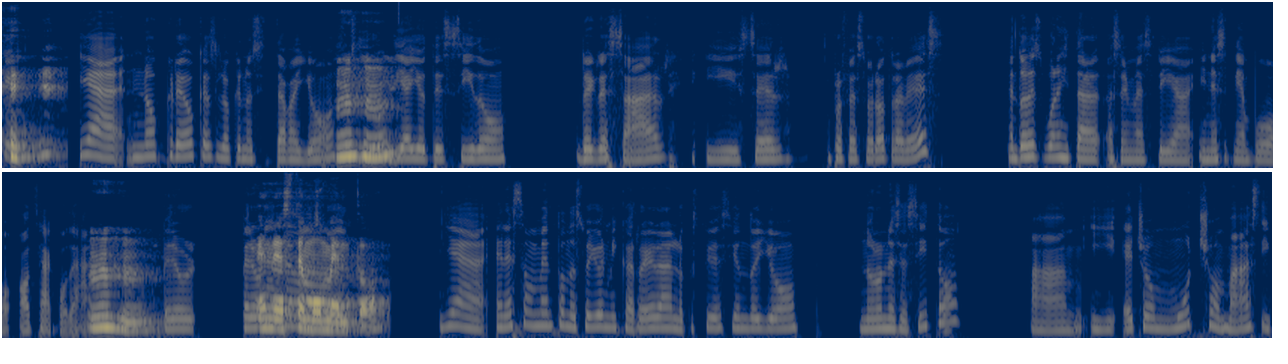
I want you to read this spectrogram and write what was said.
que, yeah, no creo que es lo que necesitaba yo. Si un día yo decido regresar y ser profesora otra vez, entonces voy a necesitar hacer mi maestría y en ese tiempo I'll tackle that. Pero, pero En este donde momento. Yeah, en este momento donde estoy yo en mi carrera, en lo que estoy haciendo yo, no lo necesito. am, y he hecho mucho más y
